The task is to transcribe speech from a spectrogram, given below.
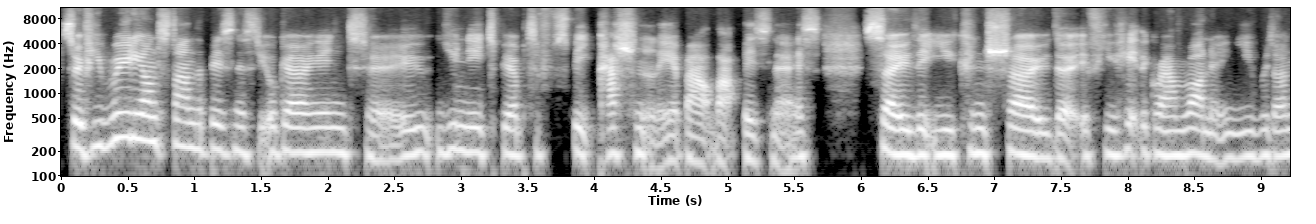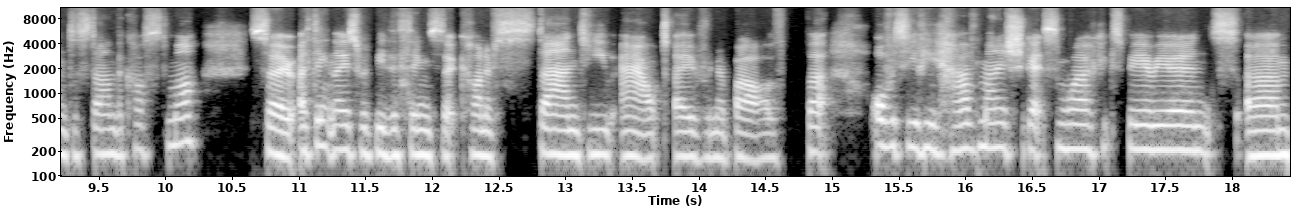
So if you really understand the business that you're going into you need to be able to speak passionately about that business so that you can show that if you hit the ground running you would understand the customer. So i think those would be the things that kind of stand you out over and above. But obviously if you have managed to get some work experience um,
